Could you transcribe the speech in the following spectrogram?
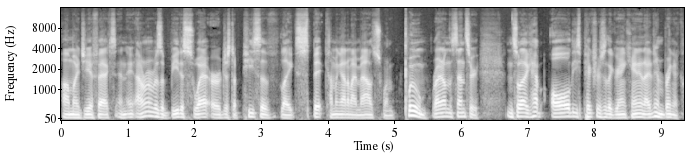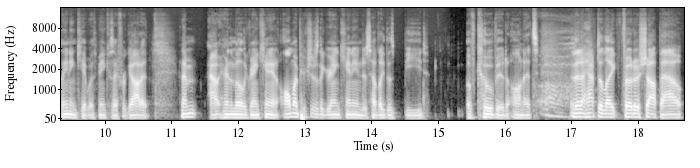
on my GFX, and I remember it was a bead of sweat or just a piece of like spit coming out of my mouth, just went boom right on the sensor. And so I have all these pictures of the Grand Canyon. I didn't bring a cleaning kit with me because I forgot it. And I'm out here in the middle of the Grand Canyon. All my pictures of the Grand Canyon just have like this bead of COVID on it oh. that I have to like Photoshop out.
